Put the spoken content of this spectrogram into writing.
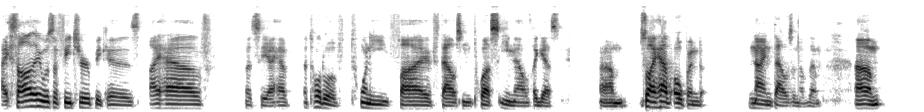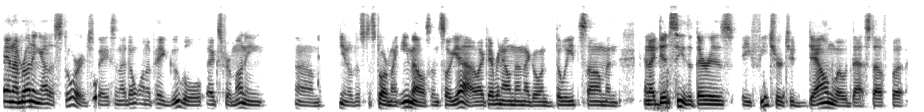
I saw it was a feature because I have let's see, I have a total of twenty five thousand plus emails, I guess. Um, so I have opened nine thousand of them. Um, and I'm running out of storage space, and I don't want to pay Google extra money um, you know, just to store my emails. And so, yeah, like every now and then I go and delete some, and and I did see that there is a feature to download that stuff, but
